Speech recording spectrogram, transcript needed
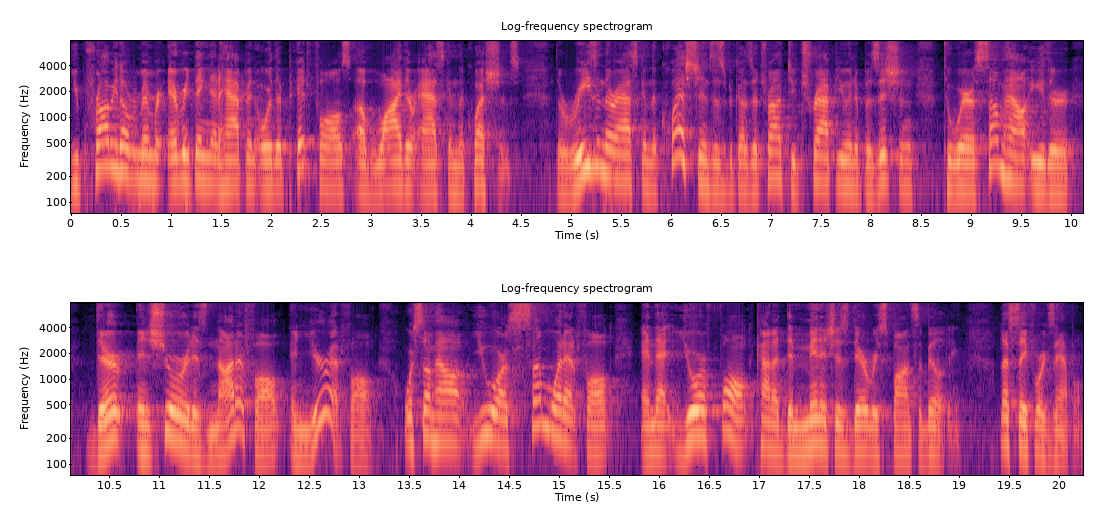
you probably don't remember everything that happened or the pitfalls of why they're asking the questions. The reason they're asking the questions is because they're trying to trap you in a position to where somehow either their insured is not at fault and you're at fault, or somehow you are somewhat at fault and that your fault kind of diminishes their responsibility. Let's say, for example,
